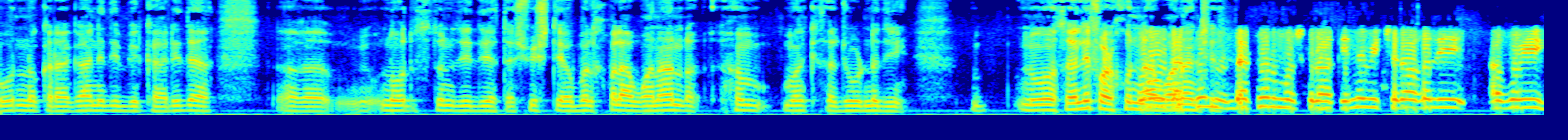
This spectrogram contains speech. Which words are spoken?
کورونو کراګانې دي بیکاری ده نور ستونزې دي تشويش دي او بل خپل افغانان هم ملک سره جوړ نه دي نو مختلف اړخونه افغانان چې د ټول مشکلات نه وی چې راغلي هغه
